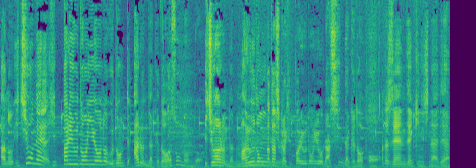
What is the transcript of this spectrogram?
あの一応ね引っ張りうどん用のうどんってあるんだけどあそうなんだ。一応あるんだ。丸うどんが確か引っ張りうどん用らしいんだけどはあ。私全然気にしないで、うん。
